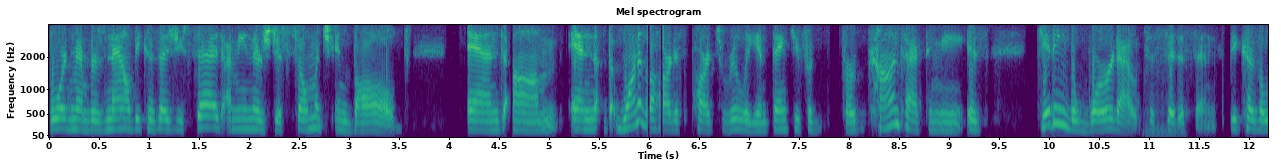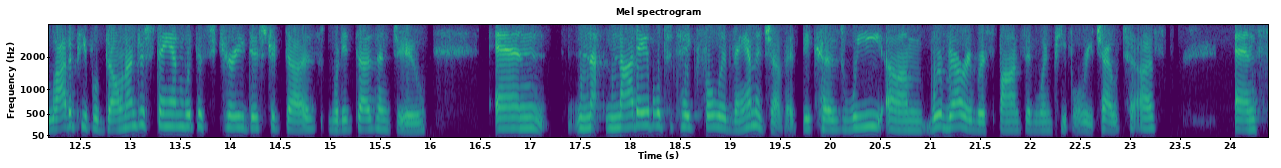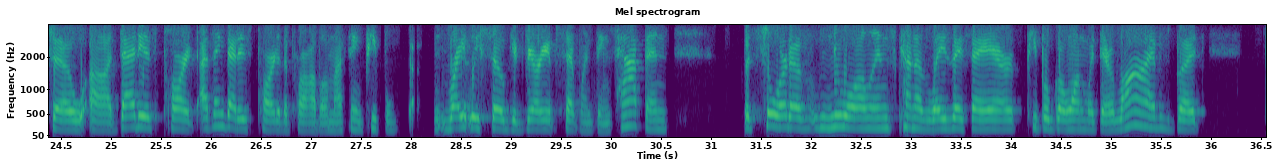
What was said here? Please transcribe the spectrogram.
board members now because, as you said, I mean, there's just so much involved. And um, and one of the hardest parts, really, and thank you for for contacting me, is getting the word out to citizens because a lot of people don't understand what the security district does, what it doesn't do, and not, not able to take full advantage of it because we um, we're very responsive when people reach out to us. And so uh, that is part. I think that is part of the problem. I think people, rightly so, get very upset when things happen, but sort of New Orleans kind of laissez-faire. People go on with their lives, but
